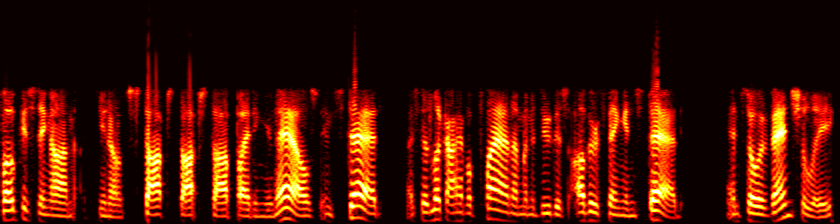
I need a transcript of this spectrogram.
focusing on you know stop stop stop biting your nails. Instead, I said, look, I have a plan. I'm going to do this other thing instead. And so eventually,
